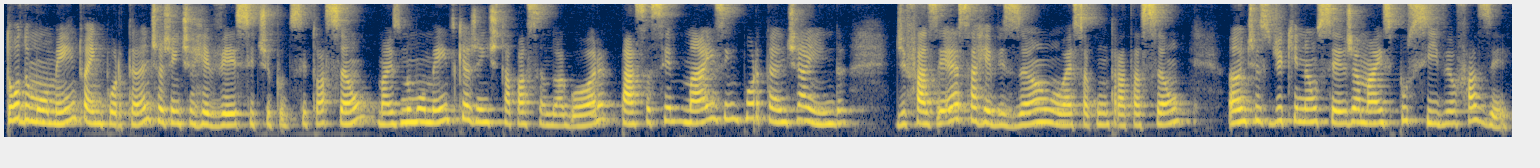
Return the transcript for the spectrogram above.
todo momento é importante a gente rever esse tipo de situação, mas no momento que a gente está passando agora, passa a ser mais importante ainda de fazer essa revisão ou essa contratação antes de que não seja mais possível fazer.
